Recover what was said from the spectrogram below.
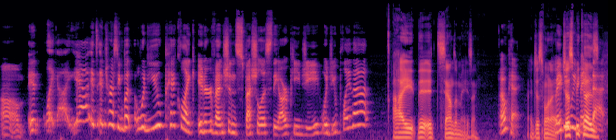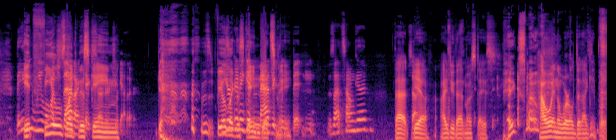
Um, it like uh, yeah, it's interesting. But would you pick like intervention specialist the RPG? Would you play that? I it sounds amazing. Okay, I just want to maybe just we because make that. Maybe it we launch feels that like on this game- together. this feels You're like gonna this get game gets magically me. bitten. Does that sound good? That Sorry. yeah, I do that most days. Pig smoke. How in the world did I get bit?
